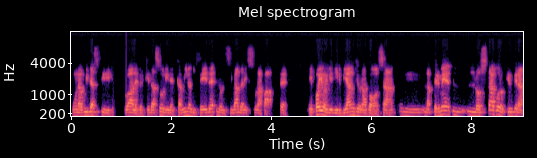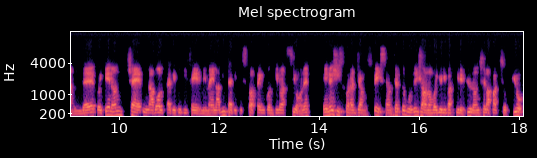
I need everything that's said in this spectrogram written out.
una guida spirituale, perché da soli nel cammino di fede non si va da nessuna parte. E poi voglio dirvi anche una cosa, mm, la, per me l'ostacolo più grande, poiché non c'è una volta che tu ti fermi, ma è la vita che ti stoppa in continuazione e noi ci scoraggiamo spesso, a un certo punto diciamo non voglio ripartire più, non ce la faccio più,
